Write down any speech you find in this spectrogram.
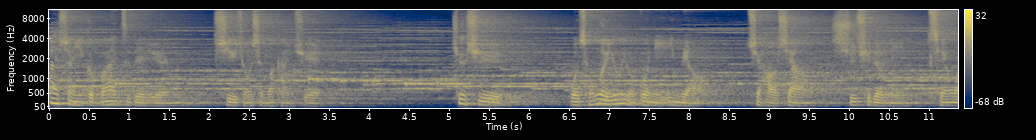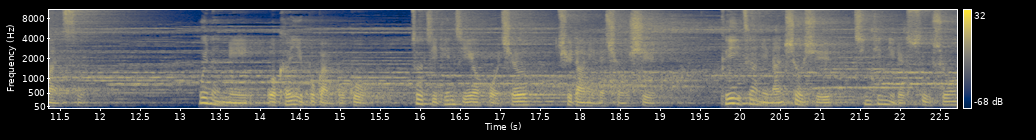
爱上一个不爱自己的人。是一种什么感觉？就是我从未拥有过你一秒，却好像失去了你千万次。为了你，我可以不管不顾，坐几天几夜火车去到你的城市，可以在你难受时倾听你的诉说，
